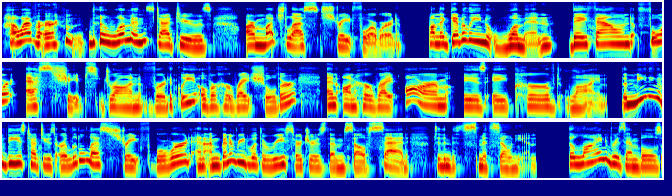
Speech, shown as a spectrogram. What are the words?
However, the woman's tattoos are much less straightforward. On the Gebelein woman, they found four S shapes drawn vertically over her right shoulder, and on her right arm is a curved line. The meaning of these tattoos are a little less straightforward, and I'm going to read what the researchers themselves said to the Smithsonian. The line resembles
